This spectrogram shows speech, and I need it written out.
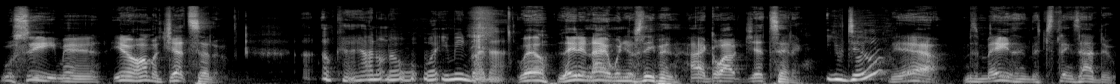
We'll see, man. You know, I'm a jet setter. Okay, I don't know what you mean by that. Well, late at night when you're sleeping, I go out jet setting. You do? Yeah, it's amazing the things I do.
